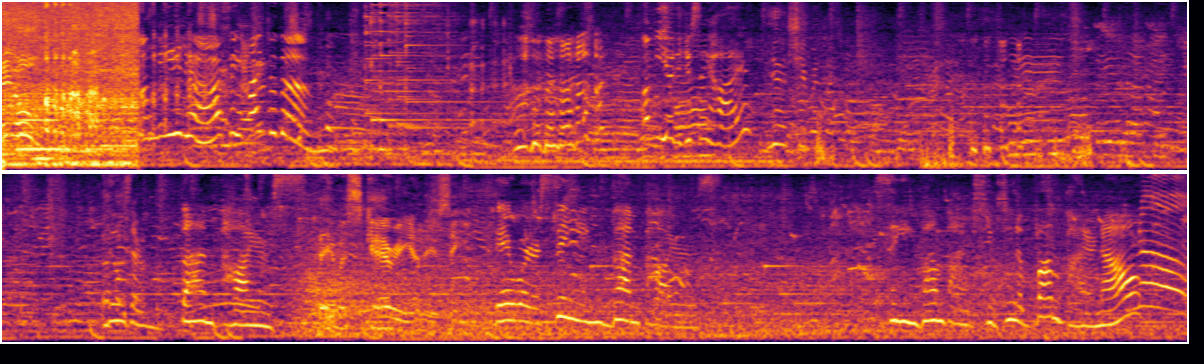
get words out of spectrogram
it all. Amelia, say hi to them. Amelia, did you say hi? Yeah, she went. Those are vampires. They were scary and they were singing. They were singing vampires. Singing vampires. You've seen a vampire now? No.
